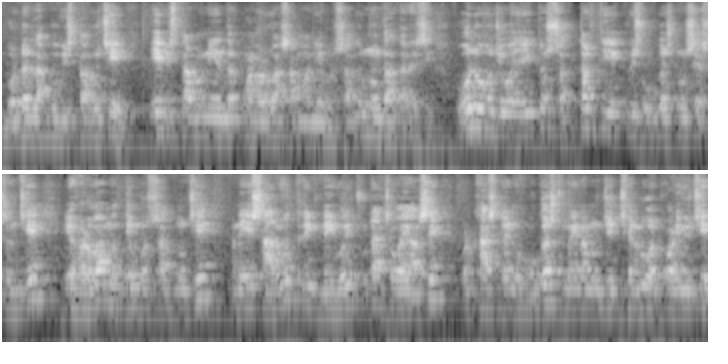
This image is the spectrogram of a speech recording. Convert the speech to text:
બોર્ડર લાગુ વિસ્તારો છે, એ વિસ્તારોની અંદર પણ હળવા સામાન્ય વરસાદો નોંધાતા રહેશે. ઓલ ઓવર જોવા જઈએ તો સત્તરથી એકવીસ ઓગસ્ટનું સેશન છે. એ હળવા મધ્યમ વરસાદનું છે અને એ સાર્વત્રિક નહીં હોય, છૂટાછવાયા હશે. પણ ખાસ કરીને ઓગસ્ટ મહિનાનું જે છેલ્લું અઠવાડિયું છે,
